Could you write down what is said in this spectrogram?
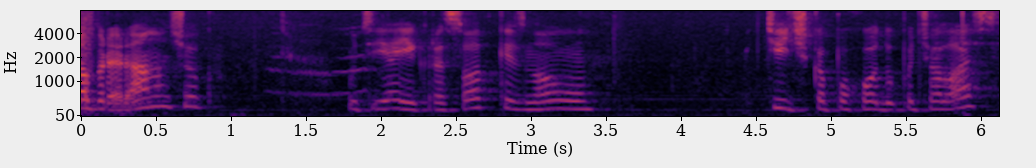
Добрий раночок. У цієї красотки знову тічка походу почалась.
